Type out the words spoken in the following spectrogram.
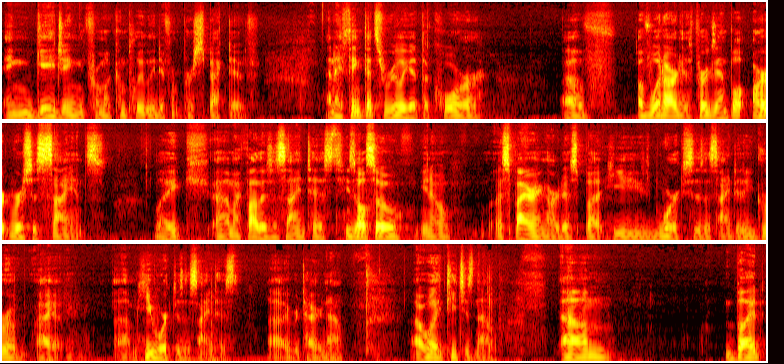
engaging from a completely different perspective, and I think that's really at the core of of what art is. For example, art versus science. Like uh, my father's a scientist. He's also you know aspiring artist, but he works as a scientist. He grew up. I, um, he worked as a scientist. Uh, he retired now. Uh, well, he teaches now. Um, but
